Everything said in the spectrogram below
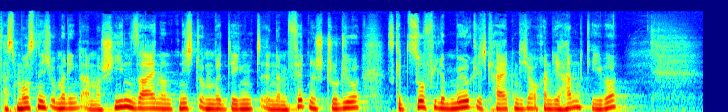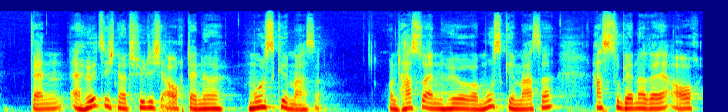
Das muss nicht unbedingt an Maschinen sein und nicht unbedingt in einem Fitnessstudio. Es gibt so viele Möglichkeiten, die ich auch an die Hand gebe. Dann erhöht sich natürlich auch deine Muskelmasse. Und hast du eine höhere Muskelmasse, hast du generell auch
